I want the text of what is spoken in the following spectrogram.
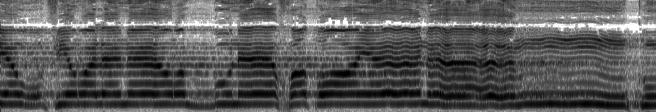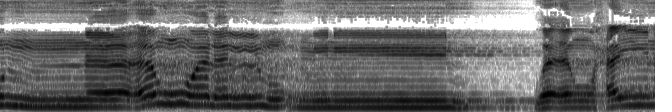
يغفر لنا ربنا خطايانا أن كنا أول المؤمنين وأوحينا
